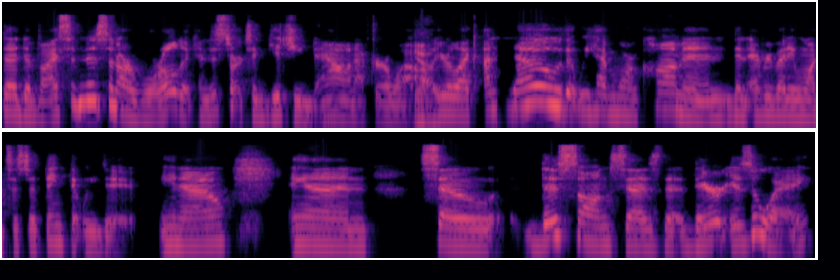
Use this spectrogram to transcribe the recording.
the divisiveness in our world it can just start to get you down after a while. Yeah. You're like, I know that we have more in common than everybody wants us to think that we do, you know, and so this song says that there is a way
